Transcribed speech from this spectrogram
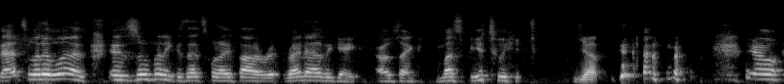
That's what it was. And it's so funny because that's what I thought right out of the gate. I was like, must be a tweet. Yep. I don't know. You know,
